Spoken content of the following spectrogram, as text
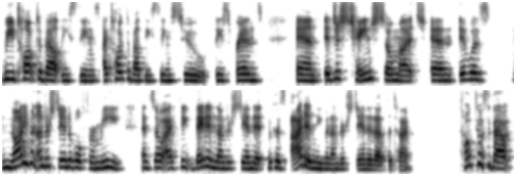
we talked about these things. I talked about these things to these friends, and it just changed so much. And it was not even understandable for me. And so I think they didn't understand it because I didn't even understand it at the time. Talk to us about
